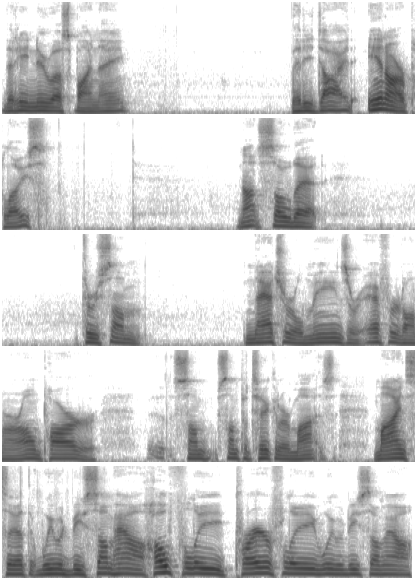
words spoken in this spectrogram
that He knew us by name, that He died in our place not so that through some natural means or effort on our own part or some some particular mind, mindset that we would be somehow hopefully prayerfully we would be somehow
